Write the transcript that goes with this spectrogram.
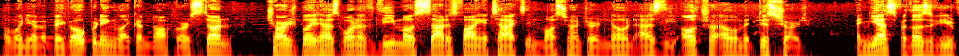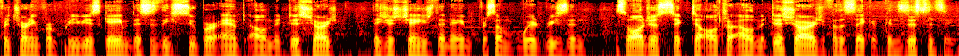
but when you have a big opening like a knock or a stun, Charge Blade has one of the most satisfying attacks in Monster Hunter known as the Ultra Element Discharge. And yes, for those of you returning from previous game, this is the Super Amped Element Discharge. They just changed the name for some weird reason. So I'll just stick to Ultra Element Discharge for the sake of consistency.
